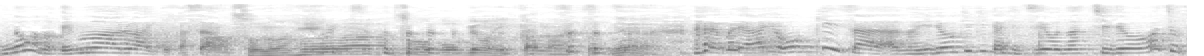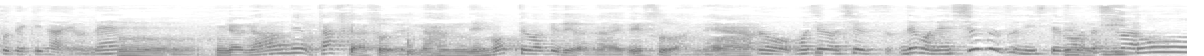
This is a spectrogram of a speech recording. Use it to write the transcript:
脳の MRI とかさ。その辺は総合病院かなとね。やっぱりああいう大きいさあの医療機器が必要な治療はちょっとできないよね。うん。いや何でも確かにそうだよ何でもってわけではないですわね。そうもちろん手術。でもね手術にしても私は移動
